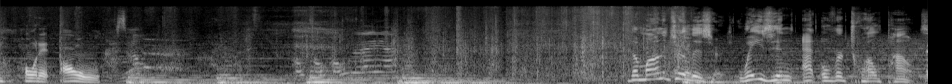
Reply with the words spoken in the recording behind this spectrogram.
wow, he hold it. Oh, The monitor lizard weighs in at over 12 pounds.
